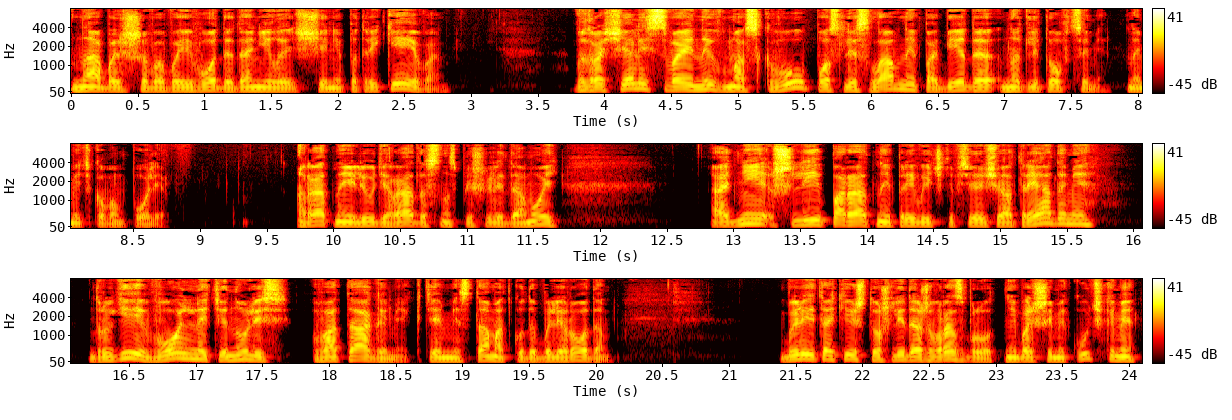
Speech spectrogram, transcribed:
набольшего воеводы Данила Щени-Патрикеева, возвращались с войны в Москву после славной победы над литовцами на Медьковом поле. Ратные люди радостно спешили домой. Одни шли по ратной привычке все еще отрядами, другие вольно тянулись ватагами к тем местам, откуда были родом. Были и такие, что шли даже в разброд, небольшими кучками,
